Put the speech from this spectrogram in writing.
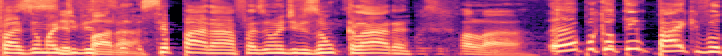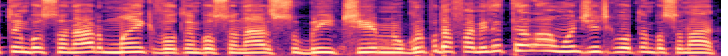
fazer uma divisão, separar, fazer uma divisão clara. Você falar. É porque eu tenho pai que votou em Bolsonaro, mãe que votou em Bolsonaro, sobrinho, tio, meu grupo da família até lá um monte de gente que votou em Bolsonaro.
